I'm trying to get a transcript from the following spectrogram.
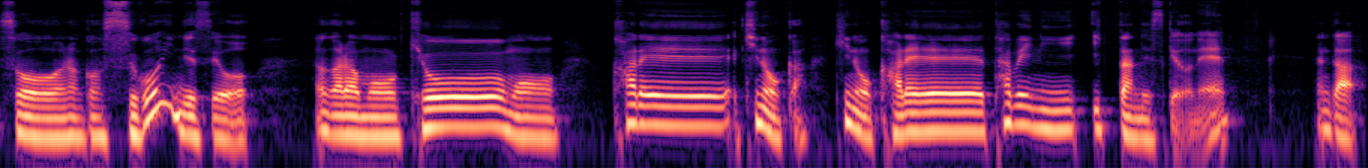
そうなんかすごいんですよ。だからもう今日もカレー昨日か。昨日カレー食べに行ったんですけどね。なんか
